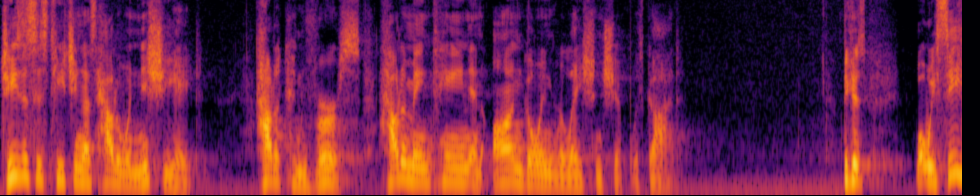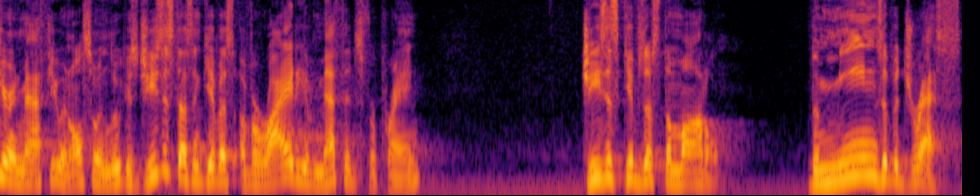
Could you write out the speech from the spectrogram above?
Jesus is teaching us how to initiate, how to converse, how to maintain an ongoing relationship with God. Because what we see here in Matthew and also in Luke is Jesus doesn't give us a variety of methods for praying. Jesus gives us the model, the means of address,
